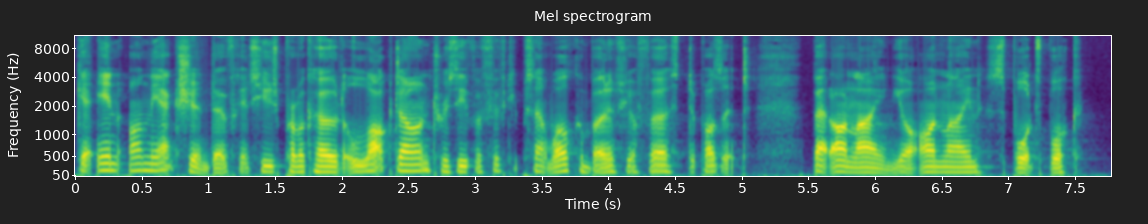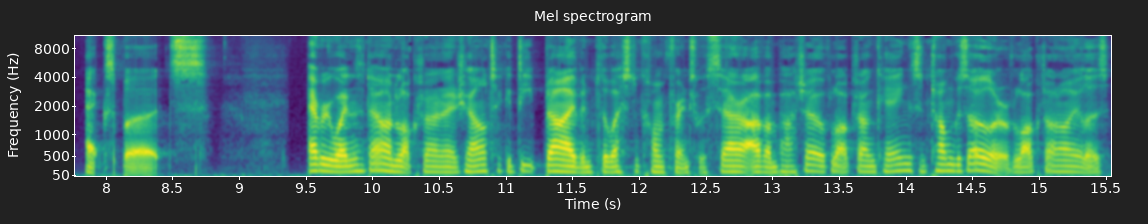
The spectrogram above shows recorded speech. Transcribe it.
Get in on the action. Don't forget to use promo code Locked On to receive a 50% welcome bonus for your first deposit. Bet online, your online sportsbook experts. Every Wednesday on Locked On NHL, take a deep dive into the Western Conference with Sarah Avampato of Locked On Kings and Tom Gazzola of Locked On Oilers.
